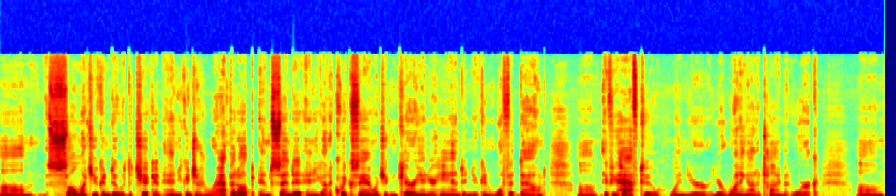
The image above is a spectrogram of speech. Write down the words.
Um, so much you can do with the chicken and you can just wrap it up and send it and you got a quick sandwich you can carry in your hand and you can woof it down um, if you have to when you're you're running out of time at work. Um,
